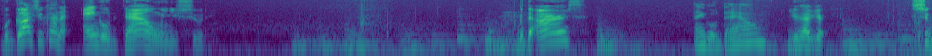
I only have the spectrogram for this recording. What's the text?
With Glocks, you kind of angle down when you're shooting. With the irons, Angle down. you have your shoot.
